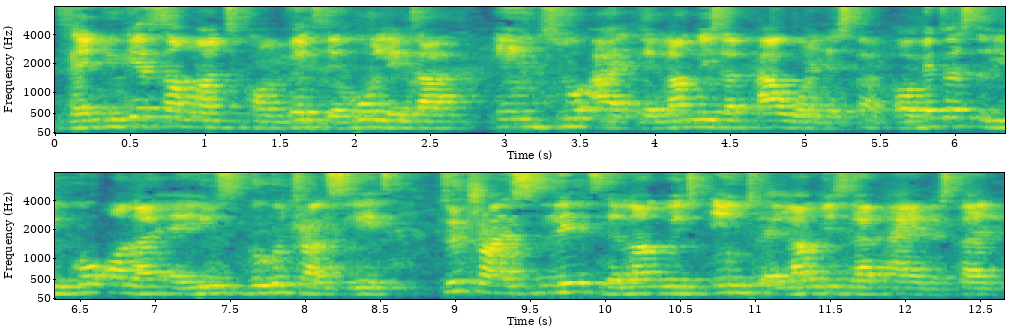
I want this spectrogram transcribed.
Then you get someone to convert the whole letter into uh, the language that I will understand. Or better still, you go online and use Google Translate to translate the language into a language that I understand.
